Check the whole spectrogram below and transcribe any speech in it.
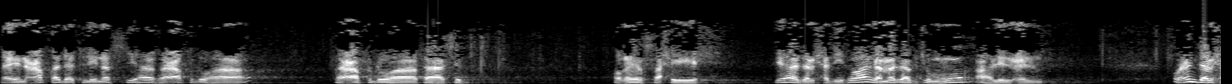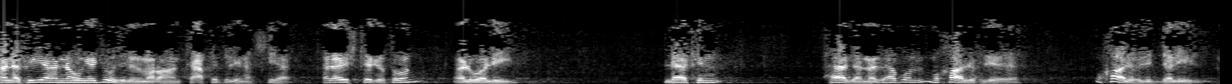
فإن عقدت لنفسها فعقدها فعقدها فاسد وغير صحيح بهذا الحديث. وهذا مذهب جمهور أهل العلم. وعند الحنفية أنه يجوز للمرأة أن تعقد لنفسها فلا يشترطون الولي. لكن هذا مذهب مخالف مخالف للدليل.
